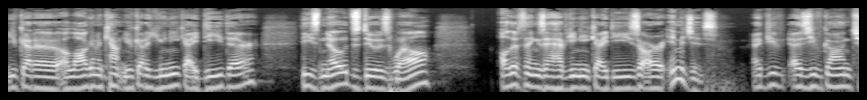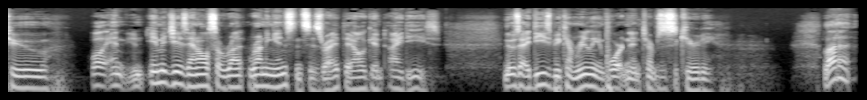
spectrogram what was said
you've got a, a login account, you've got a unique ID there. These nodes do as well. Other things that have unique IDs are images. As you've gone to, well, and images and also run, running instances, right? They all get IDs. Those IDs become really important in terms of security. A lot of,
